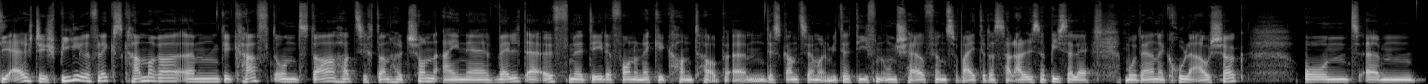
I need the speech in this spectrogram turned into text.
die erste Spiegelreflexkamera ähm, gekauft und da hat sich dann halt schon eine Welt eröffnet, die ich davor noch nicht gekannt habe. Ähm, das Ganze einmal mit der tiefen Unschärfe und so weiter, dass halt alles ein bisschen moderner, cooler ausschaut. Und ähm,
